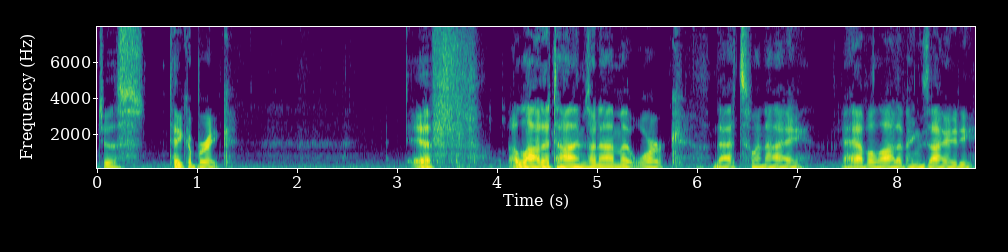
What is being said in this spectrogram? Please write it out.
just take a break. If a lot of times when I'm at work, that's when I have a lot of anxiety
